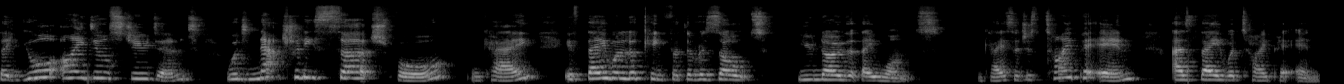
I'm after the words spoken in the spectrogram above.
that your ideal student would naturally search for, okay, if they were looking for the result you know that they want. Okay, so just type it in as they would type it in.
